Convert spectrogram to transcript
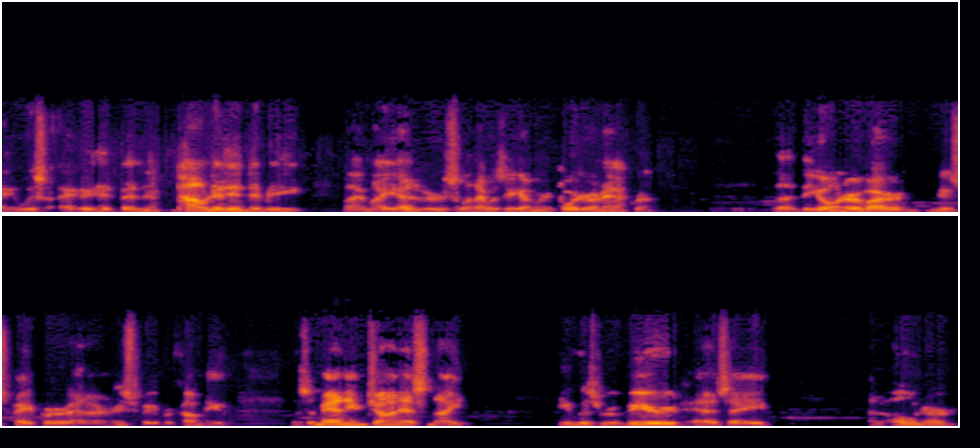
it was it had been pounded into me by my editors when I was a young reporter in Akron. The, the owner of our newspaper at our newspaper company was a man named John S. Knight. He was revered as a an owner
